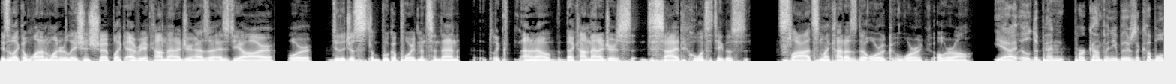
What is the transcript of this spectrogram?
is it like a one on one relationship? Like every account manager has a SDR, or do they just book appointments and then, like, I don't know, the account managers decide who wants to take those slots and like how does the org work overall? Yeah, it'll depend per company, but there's a couple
